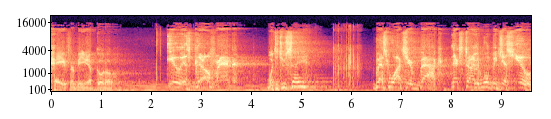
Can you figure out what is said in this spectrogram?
pay for beating up Goro. You his girlfriend? What did you say? Best watch your back. Next time it won't be just you.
